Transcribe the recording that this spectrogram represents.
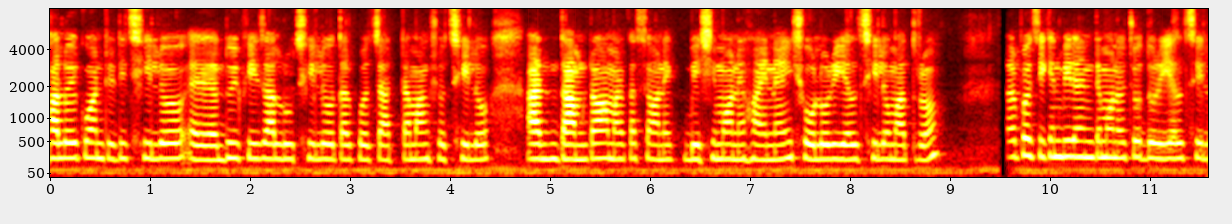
ভালোই কোয়ান্টিটি ছিল দুই পিস আলু ছিল, তারপর চারটা মাংস ছিল। আর দামটাও আমার কাছে অনেক বেশি মনে হয় নাই, ষোলো রিয়াল ছিল মাত্র। তারপর চিকেন বিরিয়ানিটা মনে হয় চোদ্দ রিয়াল ছিল,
